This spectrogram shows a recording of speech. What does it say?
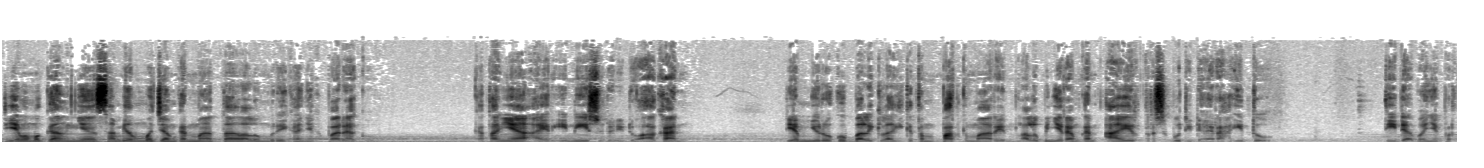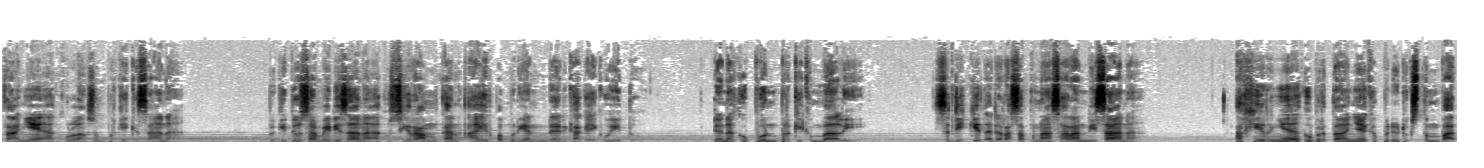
Dia memegangnya sambil memejamkan mata lalu memberikannya kepadaku. Katanya air ini sudah didoakan. Dia menyuruhku balik lagi ke tempat kemarin lalu menyiramkan air tersebut di daerah itu. Tidak banyak bertanya, aku langsung pergi ke sana. Begitu sampai di sana, aku siramkan air pemberian dari kakekku itu. Dan aku pun pergi kembali. Sedikit ada rasa penasaran di sana Akhirnya aku bertanya ke penduduk setempat.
